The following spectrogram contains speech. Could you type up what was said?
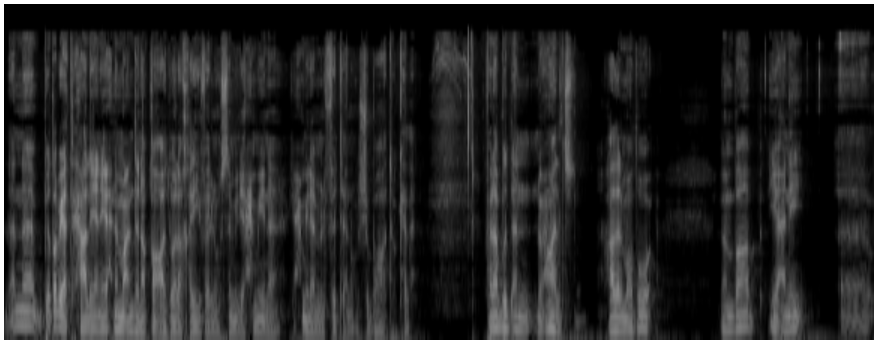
لأن بطبيعة الحال يعني إحنا ما عندنا قائد ولا خليفة للمسلمين يحمينا يحمينا من الفتن والشبهات وكذا. فلا بد أن نعالج هذا الموضوع من باب يعني آه،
